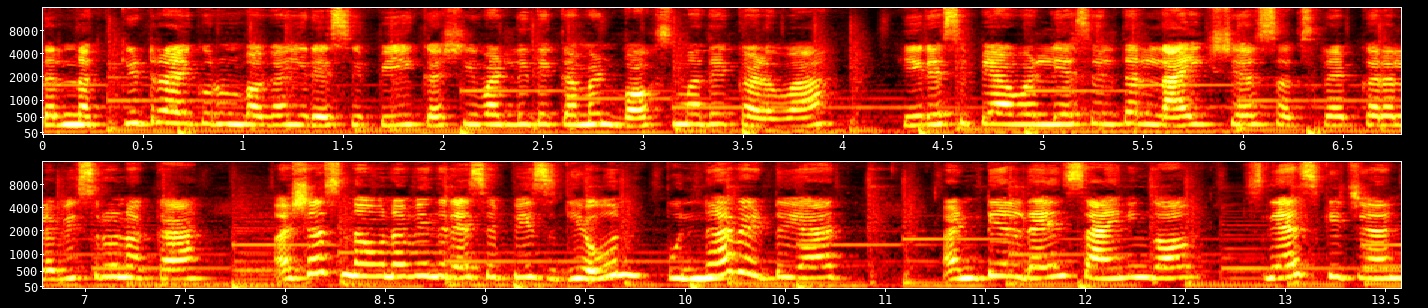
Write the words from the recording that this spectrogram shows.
तर नक्की ट्राय करून बघा ही रेसिपी कशी वाटली ते कमेंट बॉक्समध्ये कळवा. ही रेसिपी आवडली असेल तर लाईक शेअर सबस्क्राईब करायला विसरू नका. अशाच नवनवीन रेसिपीज घेऊन पुन्हा भेटूयात. अंटिल देन सायनिंग ऑफ स्नेल्स किचन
